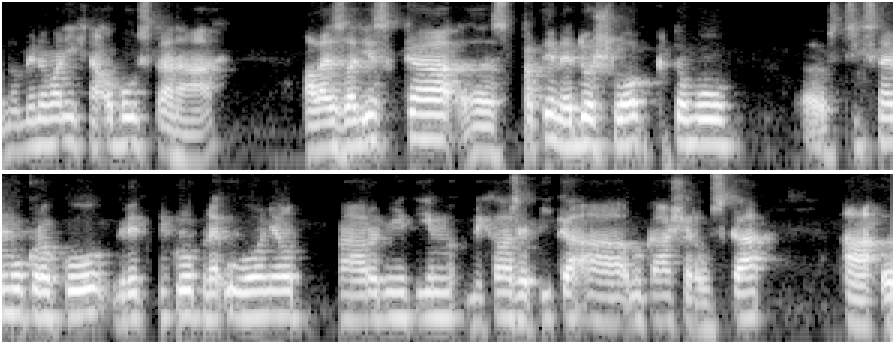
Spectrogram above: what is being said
nominovaných na obou stranách ale z hlediska eh, Sparty nedošlo k tomu eh, vstřícnému kroku, kdy klub neuvolnil národní tým Michala Řepíka a Lukáše Rouska a eh,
